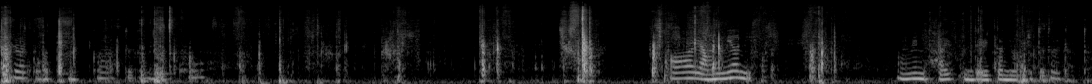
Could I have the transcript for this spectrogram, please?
필요할 것 같으니까 뜯어놓고 아 양면이 양면이 다 예쁜데 일단 여기를 뜯어야겠다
